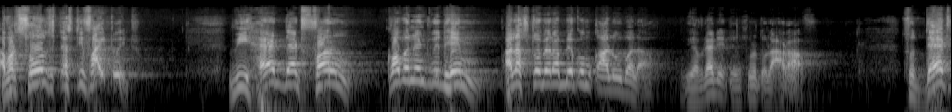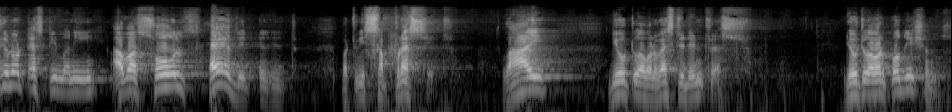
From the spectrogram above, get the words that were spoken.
Our souls testify to it. We had that firm covenant with Him. We have read it in Surah Al-Araf. So that, you know, testimony, our souls has it in it, but we suppress it. Why? Due to our vested interests, due to our positions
